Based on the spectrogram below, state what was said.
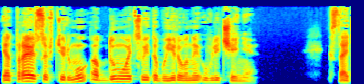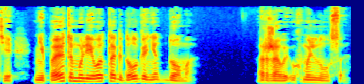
и отправиться в тюрьму обдумывать свои табуированные увлечения. Кстати, не поэтому ли его так долго нет дома? Ржавый ухмыльнулся.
